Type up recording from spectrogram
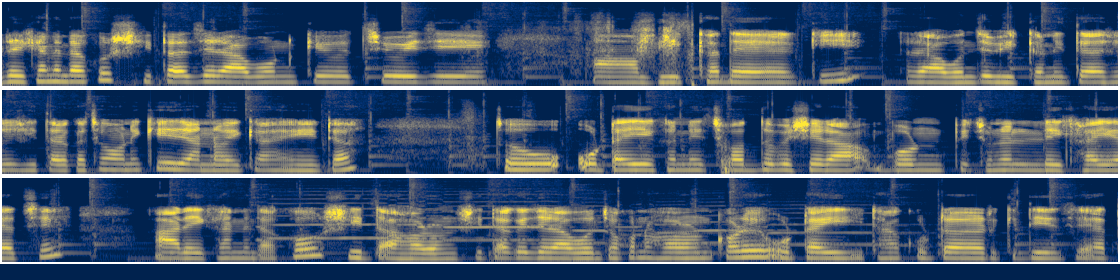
আর এখানে দেখো সীতা যে রাবণকে হচ্ছে ওই যে ভিক্ষা দেয় আর কি, রাবণ যে ভিক্ষা নিতে আসে সীতার কাছে, অনেকেই জানো এই কাহিনিটা। তো ওটাই এখানে ছদ্মবেশে রাবণ পিছনে লেখাই আছে। আর এখানে দেখো সীতা হরণ, সীতাকে যে রাবণ যখন হরণ করে, ওটাই ঠাকুরটা আর কি দিয়েছে। এত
